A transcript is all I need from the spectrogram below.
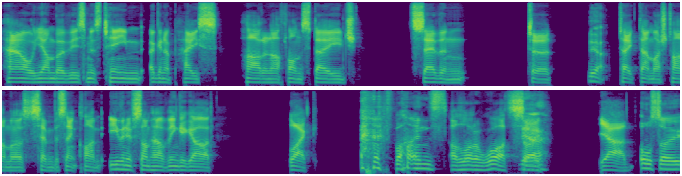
how Jumbo Visma's team are going to pace hard enough on stage seven to Yeah. take that much time on a 7% climb, even if somehow Vingegaard, like, finds a lot of watts. So, yeah. yeah. Also,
